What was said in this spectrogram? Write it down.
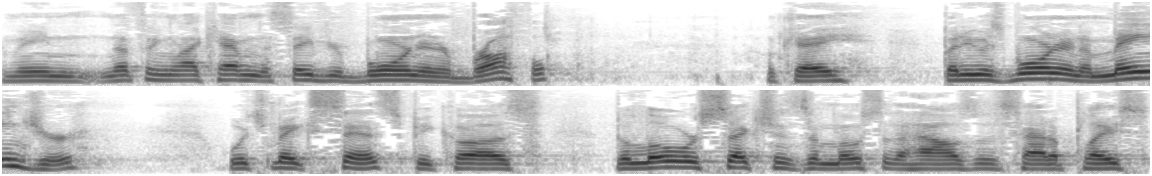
I mean, nothing like having the Savior born in a brothel. Okay? But he was born in a manger, which makes sense because the lower sections of most of the houses had a place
